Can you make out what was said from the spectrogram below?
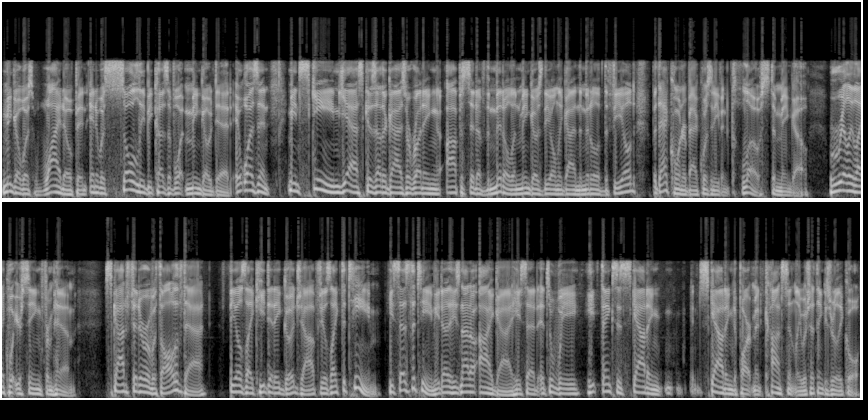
Mingo was wide open, and it was solely because of what Mingo did. It wasn't, I mean, scheme, yes, because other guys are running opposite of the middle, and Mingo's the only guy in the middle of the field, but that cornerback wasn't even close to Mingo. Really like what you're seeing from him. Scott Fitterer, with all of that, feels like he did a good job. Feels like the team. He says the team. He does. He's not an I guy. He said it's a we. He thanks his scouting scouting department constantly, which I think is really cool.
